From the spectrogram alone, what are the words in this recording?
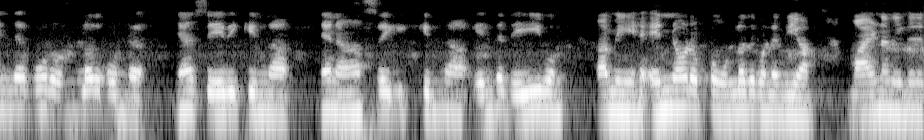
എന്റെ കൂടെ ഉള്ളത് കൊണ്ട് ഞാൻ സേവിക്കുന്ന ഞാൻ ആശ്രയിക്കുന്ന എന്റെ ദൈവം അമ്മീ എന്നോടൊപ്പം ഉള്ളത് കൊണ്ട് എന്ത് ചെയ്യാം? മരണം നീങ്ങുന്ന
